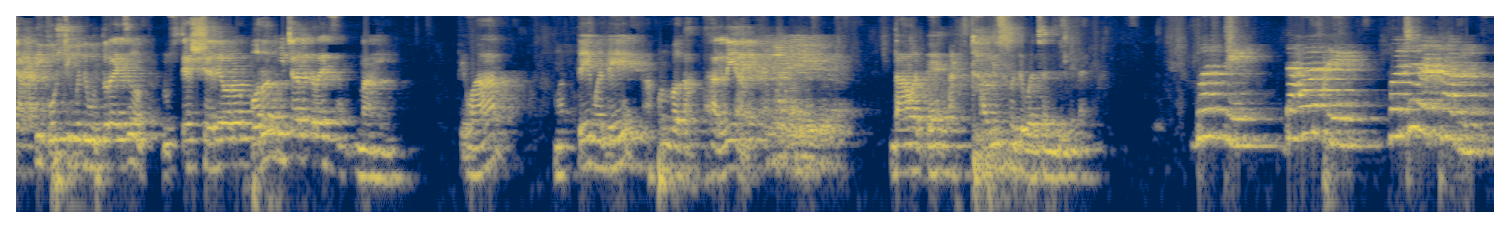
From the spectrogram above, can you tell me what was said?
जागतिक गोष्टीमध्ये उतरायचं नुसत्या शरीरावर परत विचार करायचा नाही. तेव्हा मत्तेमध्ये आपण बघा हरिया दहा अध्याय अठ्ठावीसमध्ये वचन दिलेलं आहे. मत्ते दहा ते वचन अठ्ठावीस.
